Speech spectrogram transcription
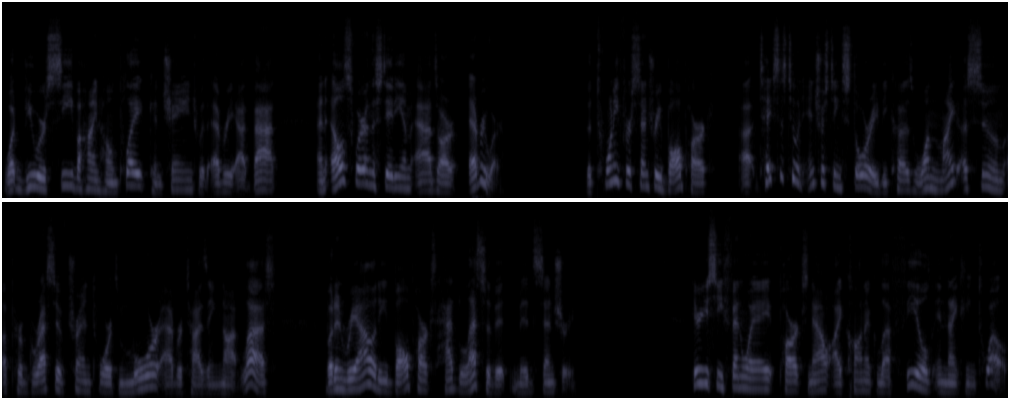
What viewers see behind home plate can change with every at bat, and elsewhere in the stadium, ads are everywhere. The 21st century ballpark uh, takes us to an interesting story because one might assume a progressive trend towards more advertising, not less, but in reality, ballparks had less of it mid century. Here you see Fenway Park's now iconic left field in 1912.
